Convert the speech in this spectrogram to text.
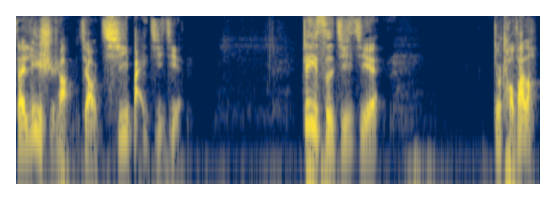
在历史上叫七百集结，这次集结就吵翻了，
